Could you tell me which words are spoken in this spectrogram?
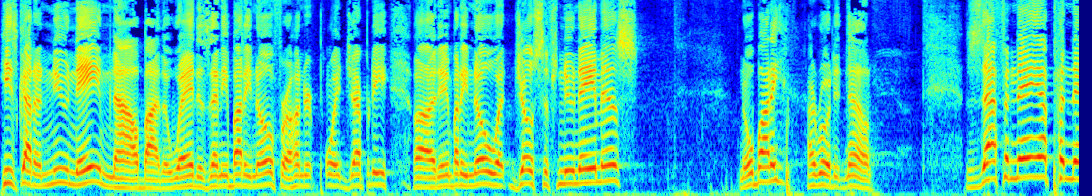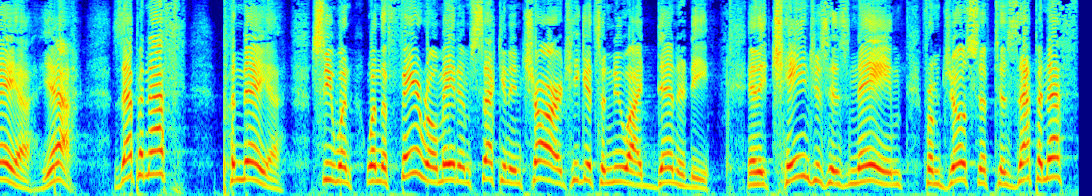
He's got a new name now, by the way. Does anybody know for 100 point Jeopardy? Uh, anybody know what Joseph's new name is? Nobody? I wrote it down. Zephaniah Paneah. Yeah. Zephaneth Paneah. See, when, when the Pharaoh made him second in charge, he gets a new identity. And he changes his name from Joseph to Zephaneth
